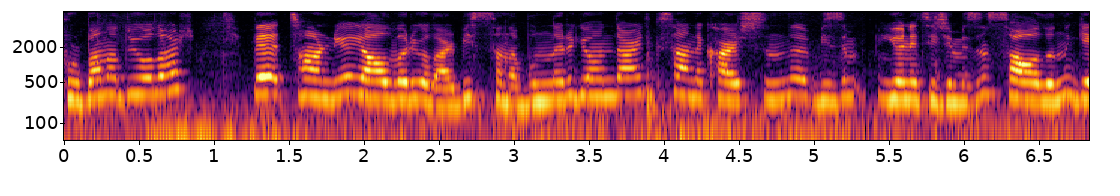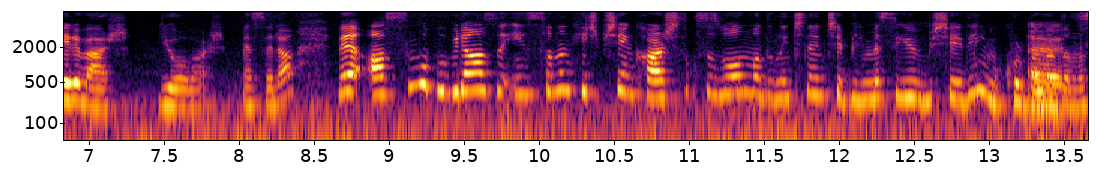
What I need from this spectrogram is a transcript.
kurban adıyorlar ve Tanrı'ya yalvarıyorlar. Biz sana bunları gönderdik. Sen de karşılığında bizim yöneticimizin sağlığını geri ver diyorlar mesela. Ve aslında bu biraz da insanın hiçbir şeyin karşılıksız olmadığını içten içe bilmesi gibi bir şey değil mi kurban Evet. adamın?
